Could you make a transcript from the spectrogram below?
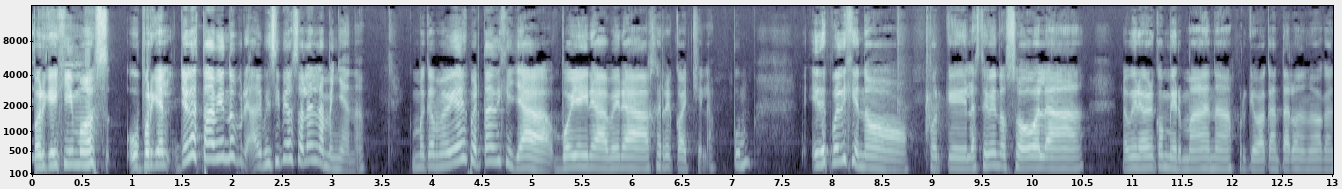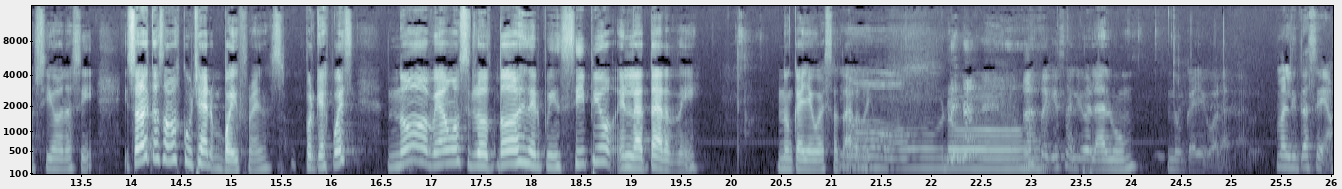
Porque dijimos, porque yo la estaba viendo al principio sola en la mañana. Como que me había despertado y dije, ya, voy a ir a ver a Harry Coachella. Pum. Y después dije, no, porque la estoy viendo sola, la voy a ir a ver con mi hermana, porque va a cantar una nueva canción, así. Y solo alcanzamos a escuchar Boyfriends. Porque después, no, veámoslo todo desde el principio en la tarde. Nunca llegó esa tarde. No, no. Hasta que salió el álbum, nunca llegó a la tarde. Maldita sea.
